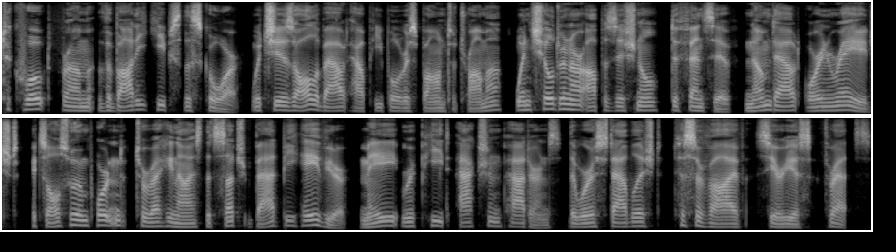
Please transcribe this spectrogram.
To quote from The Body Keeps the Score, which is all about how people respond to trauma, when children are oppositional, defensive, numbed out, or enraged, it's also important to recognize that such bad behavior may repeat action patterns that were established to survive serious threats,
